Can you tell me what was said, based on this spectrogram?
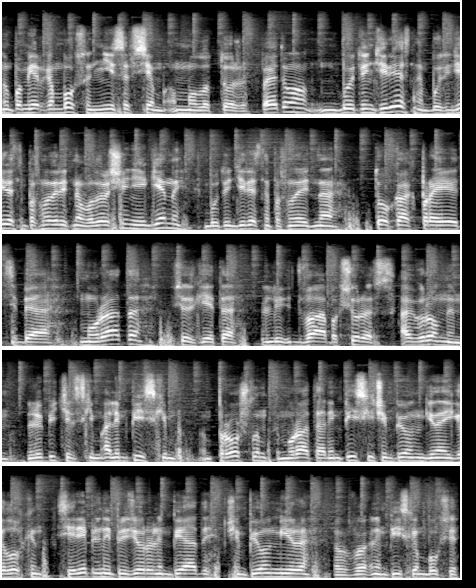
ну, по меркам бокса не совсем молод тоже. Поэтому будет интересно, будет интересно посмотреть на возвращение Гены, будет интересно посмотреть на то, как проявит себя Мурата. Все-таки это два боксера с огромным любительским олимпийским прошлым. Мурата олимпийский чемпион, Геннадий Головкин серебряный призер Олимпиады, чемпион мира в олимпийском боксе.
